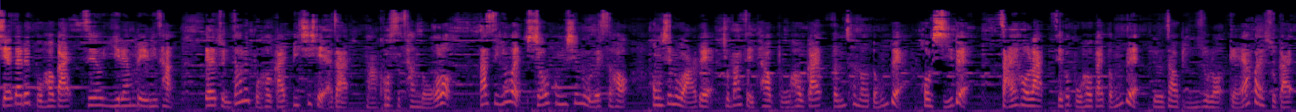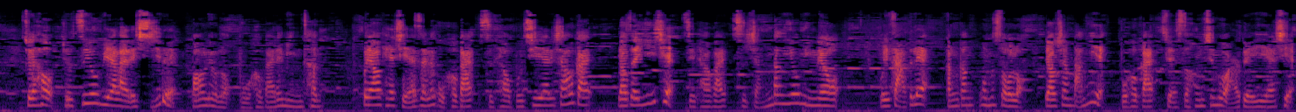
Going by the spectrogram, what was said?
现在的布后街只有一两百米长，但最早的布后街比起现在，那可是长多了。那是因为修红星路的时候，红星路二段就把这条布后街分成了东段和西段。再后来，这个布后街东段又遭并入了干槐树街，最后就只有原来的西段保留了布后街的名称。不要看现在的布后街是条不起眼的小街，要在以前这条街是相当有名的哦。为啥子呢？刚刚我们说了，遥想当年布后街算是红星路二段沿线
